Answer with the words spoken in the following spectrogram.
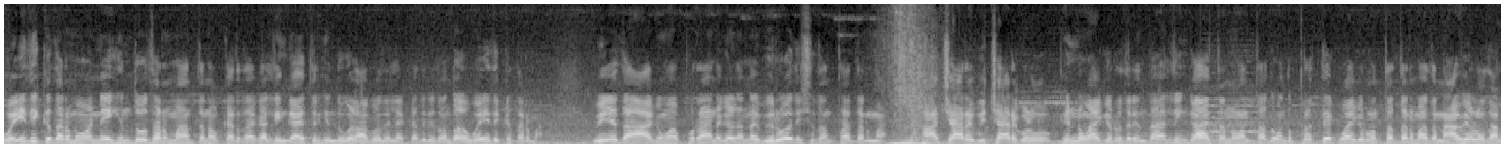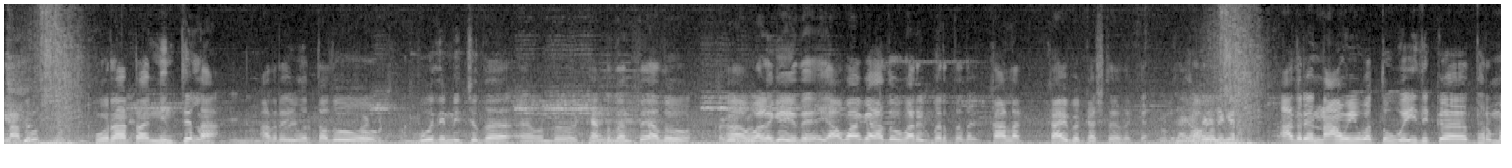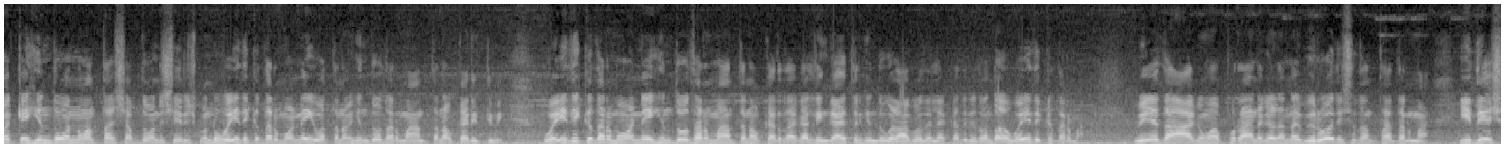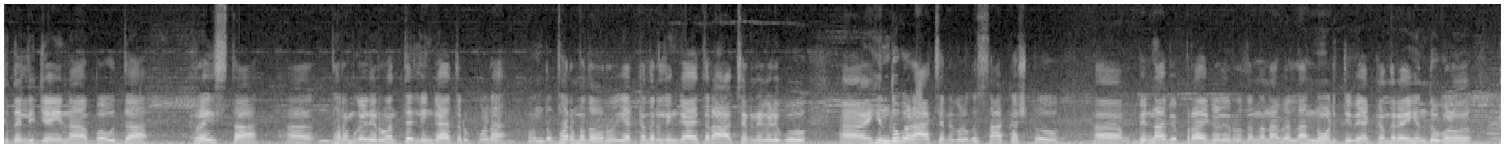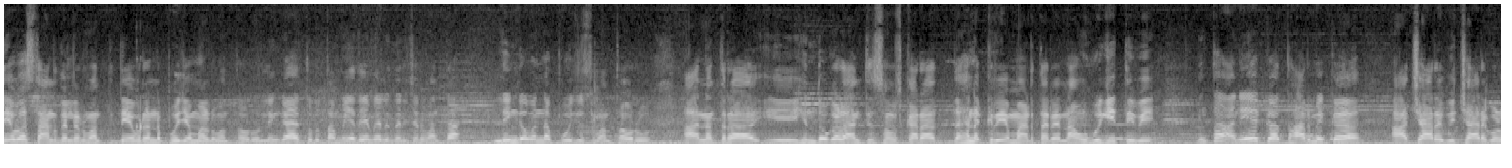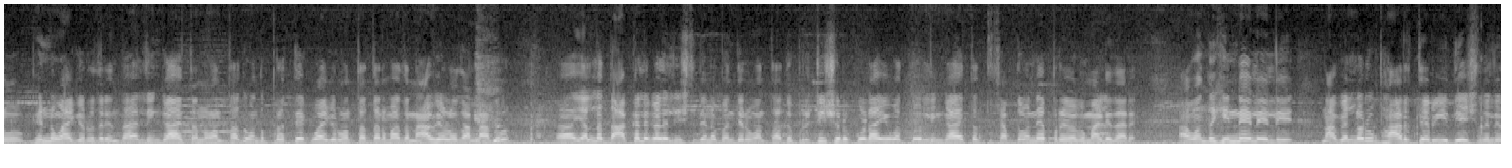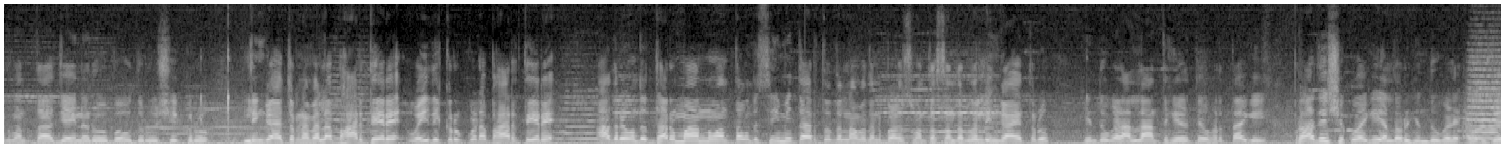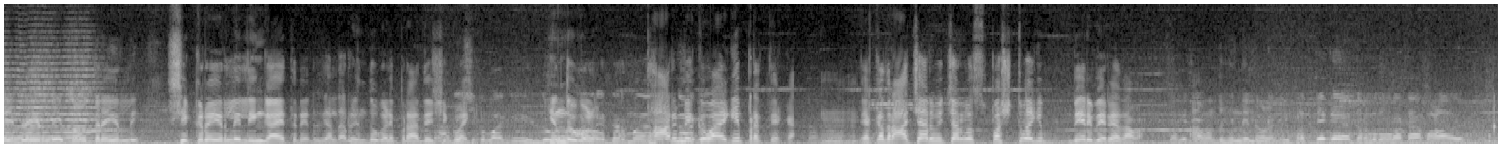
ವೈದಿಕ ಧರ್ಮವನ್ನೇ ಹಿಂದೂ ಧರ್ಮ ಅಂತ ನಾವು ಕರೆದಾಗ ಲಿಂಗಾಯತರು ಹಿಂದೂಗಳಾಗೋದಿಲ್ಲ. ಯಾಕಂದ್ರೆ ಇದೊಂದು ಅವೈದಿಕ ಧರ್ಮ. ವೇದ, ಆಗಮ, ಪುರಾಣಗಳನ್ನು ವಿರೋಧಿಸಿದಂಥ ಧರ್ಮ. ಆಚಾರ ವಿಚಾರಗಳು ಭಿನ್ನವಾಗಿರೋದ್ರಿಂದ ಲಿಂಗಾಯತ ಅನ್ನುವಂಥದ್ದು ಒಂದು ಪ್ರತ್ಯೇಕವಾಗಿರುವಂಥ ಧರ್ಮ ಅದು ನಾವು ಹೇಳೋದಲ್ಲ ಅದು. ಹೋರಾಟ ನಿಂತಿಲ್ಲ. ಆದರೆ ಇವತ್ತದು ಬೂದಿ ಮಿಚ್ಚದ ಒಂದು ಕೆಂಡದಂತೆ ಅದು ಒಳಗೆ ಇದೆ. ಯಾವಾಗ ಅದು ಹೊರಗೆ ಬರ್ತದೆ ಕಾಲ ಕಾಯಬೇಕಷ್ಟೇ ಅದಕ್ಕೆ. ಆದರೆ ನಾವು ಇವತ್ತು ವೈದಿಕ ಧರ್ಮಕ್ಕೆ ಹಿಂದೂ ಅನ್ನುವಂಥ ಶಬ್ದವನ್ನು ಸೇರಿಸಿಕೊಂಡು ವೈದಿಕ ಧರ್ಮವನ್ನೇ ಇವತ್ತು ನಾವು ಹಿಂದೂ ಧರ್ಮ ಅಂತ ನಾವು ಕರಿತೀವಿ. ವೈದಿಕ ಧರ್ಮವನ್ನೇ ಹಿಂದೂ ಧರ್ಮ ಅಂತ ನಾವು ಕರೆದಾಗ ಲಿಂಗಾಯತರು ಹಿಂದೂಗಳಾಗೋದಿಲ್ಲ. ಯಾಕಂದ್ರೆ ಇದೊಂದು ಅವೈದಿಕ ಧರ್ಮ. ವೇದ, ಆಗಮ, ಪುರಾಣಗಳನ್ನು ವಿರೋಧಿಸಿದಂಥ ಧರ್ಮ. ಈ ದೇಶದಲ್ಲಿ ಜೈನ, ಬೌದ್ಧ, ಕ್ರೈಸ್ತ ಧರ್ಮಗಳಿರುವಂತೆ ಲಿಂಗಾಯತರು ಕೂಡ ಒಂದು ಧರ್ಮದವರು. ಯಾಕಂದರೆ ಲಿಂಗಾಯತರ ಆಚರಣೆಗಳಿಗೂ ಹಿಂದೂಗಳ ಆಚರಣೆಗಳಿಗೂ ಸಾಕಷ್ಟು ಭಿನ್ನಾಭಿಪ್ರಾಯಗಳಿರೋದನ್ನು ನಾವೆಲ್ಲ ನೋಡ್ತೀವಿ. ಯಾಕಂದರೆ ಹಿಂದೂಗಳು ದೇವಸ್ಥಾನದಲ್ಲಿರುವಂಥ ದೇವರನ್ನು ಪೂಜೆ ಮಾಡುವಂಥವ್ರು, ಲಿಂಗಾಯತರು ತಮ್ಮ ಎದೆ ಮೇಲೆ ಧರಿಸಿರುವಂಥ ಲಿಂಗವನ್ನು ಪೂಜಿಸುವಂಥವ್ರು. ಆ ನಂತರ ಈ ಹಿಂದೂಗಳ ಅಂತ್ಯ ಸಂಸ್ಕಾರ ದಹನ ಕ್ರಿಯೆ ಮಾಡ್ತಾರೆ. ನಾವು ಹುಗಿತೀವಿ. ಇಂಥ ಅನೇಕ ಧಾರ್ಮಿಕ ಆಚಾರ ವಿಚಾರಗಳು ಭಿನ್ನವಾಗಿರುವುದರಿಂದ ಲಿಂಗಾಯತ ಅನ್ನುವಂಥದ್ದು ಒಂದು ಪ್ರತ್ಯೇಕವಾಗಿರುವಂಥ ಧರ್ಮ ಅದು ನಾವು ಹೇಳೋದಲ್ಲ ಅದು. ಎಲ್ಲ ದಾಖಲೆಗಳಲ್ಲಿ ಇಷ್ಟು ದಿನ ಬಂದಿರುವಂಥದ್ದು. ಬ್ರಿಟಿಷರು ಕೂಡ ಇವತ್ತು ಲಿಂಗಾಯತ ಅಂತ ಶಬ್ದವನ್ನೇ ಪ್ರಯೋಗ ಮಾಡಿದ್ದಾರೆ. ಆ ಒಂದು ಹಿನ್ನೆಲೆಯಲ್ಲಿ ನಾವೆಲ್ಲರೂ ಭಾರತೀಯರು ಈ ದೇಶದಲ್ಲಿರುವಂಥ ಜೈನರು, ಬೌದ್ಧರು ಸಿಖ್ರು ಲಿಂಗಾಯತರು ನಾವೆಲ್ಲ ಭಾರತೀಯರೇ, ವೈದಿಕರು ಕೂಡ ಭಾರತೀಯರೇ. ಆದರೆ ಒಂದು ಧರ್ಮ ಅನ್ನುವಂಥ ಒಂದು ಸೀಮಿತ ಅರ್ಥದಲ್ಲಿ ನಾವು ಅದನ್ನು ಬಳಸುವಂಥ ಸಂದರ್ಭದಲ್ಲಿ ಲಿಂಗಾಯತರು ಹಿಂದೂಗಳಲ್ಲ ಅಂತ ಹೇಳ್ತೇವೆ ಹೊರತಾಗಿ ಪ್ರಾದೇಶಿಕವಾಗಿ ಎಲ್ಲರೂ ಹಿಂದೂಗಳೇ. ಅವರು ಜೈನರೇ ಇರಲಿ ಬೌದ್ಧರೇ ಇರಲಿ ಸಿಖ್ರೇ ಇರಲಿ ಲಿಂಗಾಯತರೇ ಇರಲಿ ಎಲ್ಲರೂ ಹಿಂದೂಗಳೇ ಪ್ರಾದೇಶಿಕವಾಗಿ. ಹಿಂದೂಗಳು ಧಾರ್ಮಿಕವಾಗಿ ಪ್ರತ್ಯೇಕ. ಯಾಕಂದ್ರೆ ಆಚಾರ ವಿಚಾರಗಳು ಸ್ಪಷ್ಟವಾಗಿ ಬೇರೆ ಬೇರೆ ಅದಾವ. ಆ ಒಂದು ಹಿನ್ನೆಲೆ ಈ ಪ್ರತ್ಯೇಕ ಧರ್ಮದ ಹೋರಾಟ ಬಹಳ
